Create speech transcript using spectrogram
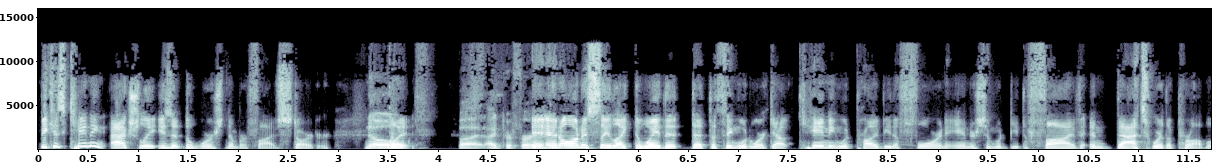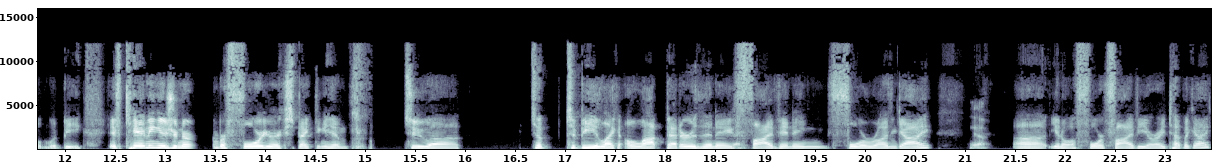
because Canning actually isn't the worst number five starter. No, but but I'd prefer. him and, and honestly, like the way that that the thing would work out, Canning would probably be the four and Anderson would be the five, and that's where the problem would be. If Canning is your number four, you're expecting him to uh to to be like a lot better than a Yeah. five inning four run guy. Yeah. Uh, you know, a four five ERA type of guy.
